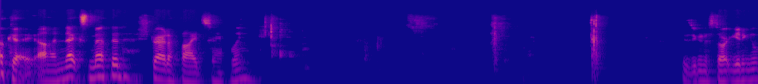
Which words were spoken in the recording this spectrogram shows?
Okay, uh, next method, stratified sampling. These are going to start getting a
